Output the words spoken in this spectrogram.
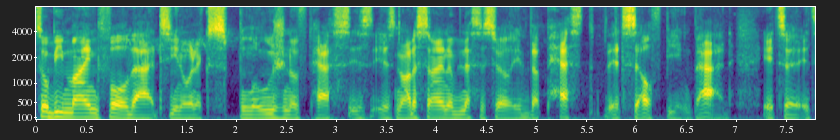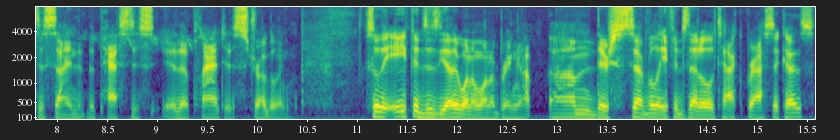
So be mindful that you know an explosion of pests is, is not a sign of necessarily the pest itself being bad. It's a it's a sign that the pest is the plant is struggling. So the aphids is the other one I want to bring up. Um, there's several aphids that'll attack brassicas.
